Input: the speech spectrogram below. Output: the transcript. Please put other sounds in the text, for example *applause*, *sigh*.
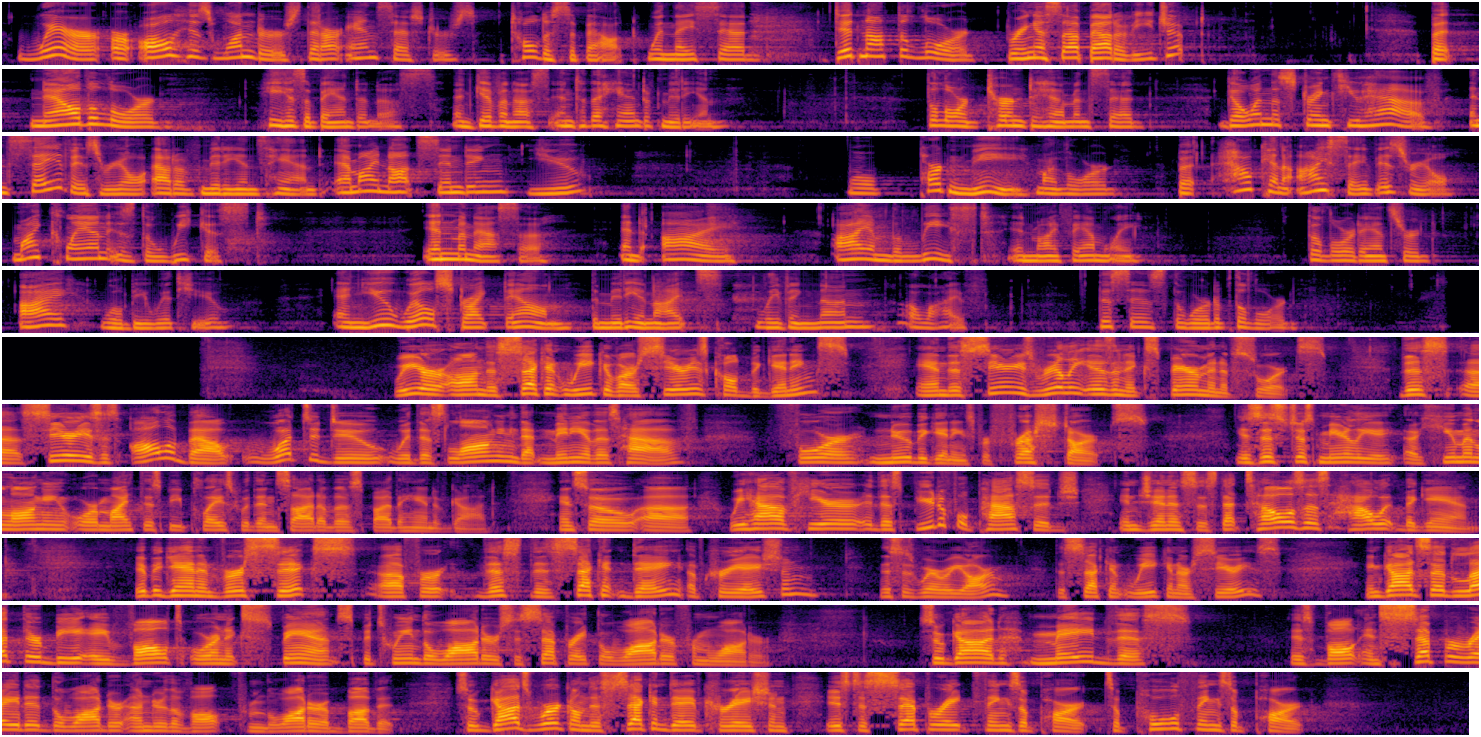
Where are all his wonders that our ancestors told us about when they said, Did not the Lord bring us up out of Egypt? But now the Lord, he has abandoned us and given us into the hand of Midian. The Lord turned to him and said, Go in the strength you have and save Israel out of Midian's hand. Am I not sending you? Well, pardon me, my Lord, but how can I save Israel? My clan is the weakest in Manasseh, and I, I am the least in my family. The Lord answered, I will be with you, and you will strike down the Midianites, leaving none alive. This is the word of the Lord. We are on the second week of our series called Beginnings, and this series really is an experiment of sorts. This uh, series is all about what to do with this longing that many of us have for new beginnings, for fresh starts. Is this just merely a, human longing, or might this be placed within inside of us by the hand of God? And so uh, we have here this beautiful passage in Genesis that tells us how it began. It began in verse 6 uh, for this, the second day of creation. This is where we are, the second week in our series. And God said, Let there be a vault or an expanse between the waters to separate the water from water. So God made this, this vault and separated the water under the vault from the water above it. So, God's work on this second day of creation is to separate things apart, to pull things apart.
